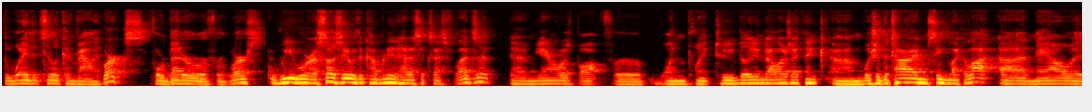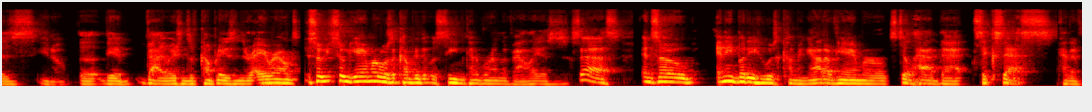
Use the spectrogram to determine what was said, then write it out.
the way that Silicon Valley works, for better or for worse. We were associated with a company that had a successful exit. Um, Yammer was bought for 1.2 billion dollars, I think, um, which at the time seemed like a lot. Uh, now is you know the the valuations of companies in their A rounds. So so Yammer was a company that was seen kind of around the valley as a success. And so anybody who was coming out of Yammer still had that success kind of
